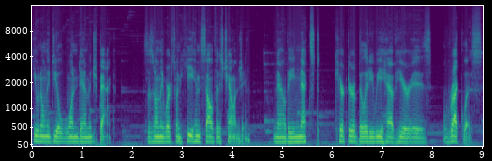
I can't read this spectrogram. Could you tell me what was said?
he would only deal 1 damage back. So this only works when he himself is challenging. Now the next character ability we have here is Reckless.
